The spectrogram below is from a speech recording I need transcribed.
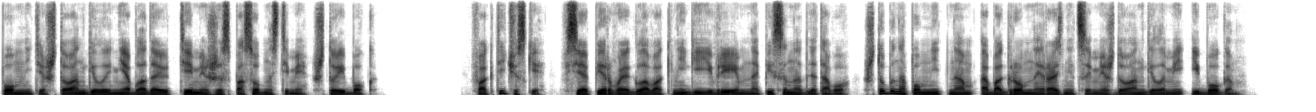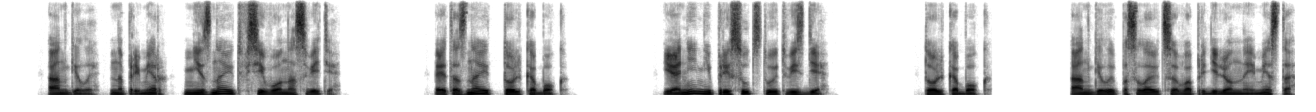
Помните, что ангелы не обладают теми же способностями, что и Бог. Фактически, вся первая глава книги Евреям написана для того, чтобы напомнить нам об огромной разнице между ангелами и Богом. Ангелы, например, не знают всего на свете. Это знает только Бог и они не присутствуют везде. Только Бог. Ангелы посылаются в определенное место,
